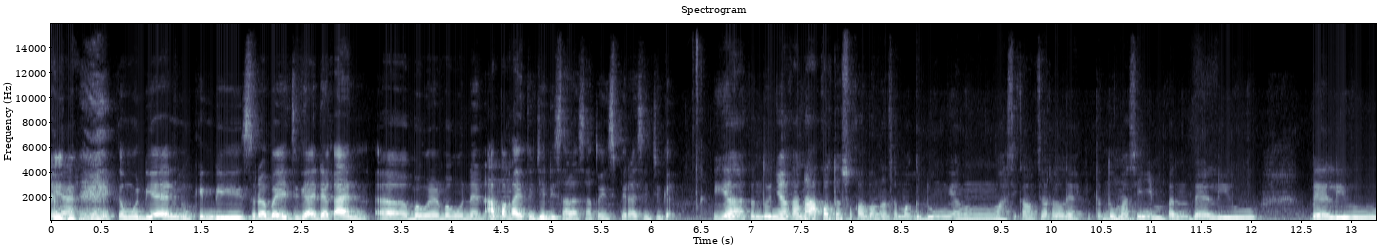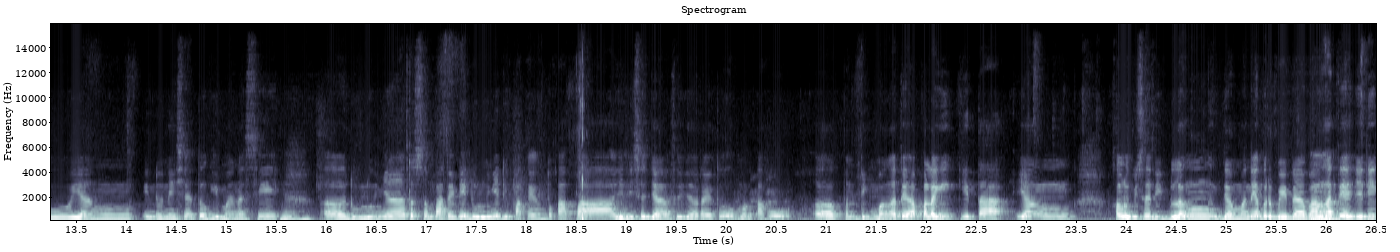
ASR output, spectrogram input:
ya, ya, ya. kemudian mungkin di Surabaya juga ada kan bangunan bangunan-bangunan hmm. apakah itu jadi salah satu inspirasi juga iya tentunya karena aku tuh suka banget sama gedung yang masih cultural ya kita tuh hmm. masih nyimpen value value yang Indonesia tuh gimana sih hmm. uh, dulunya terus tempat ini dulunya dipakai untuk apa hmm. jadi sejarah-sejarah itu menurut aku uh, penting banget ya apalagi kita yang kalau bisa dibilang zamannya berbeda hmm. banget ya jadi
